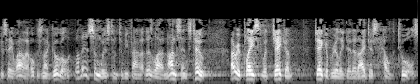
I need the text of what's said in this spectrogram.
You say, wow, I hope it's not Google. Well, there's some wisdom to be found out. There's a lot of nonsense too. I replaced with Jacob. Jacob really did it. I just held the tools.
